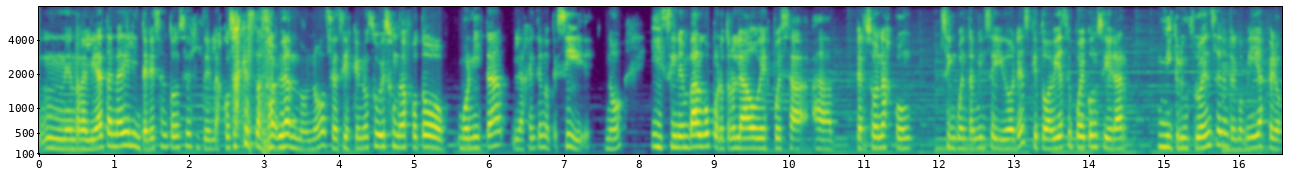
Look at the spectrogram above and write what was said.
en realidad a nadie le interesa entonces de las cosas que estás hablando, ¿no? O sea, si es que no subes una foto bonita, la gente no te sigue, ¿no? Y sin embargo, por otro lado, ves pues a, personas con 50.000 seguidores, que todavía se puede considerar microinfluencer, entre comillas, pero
